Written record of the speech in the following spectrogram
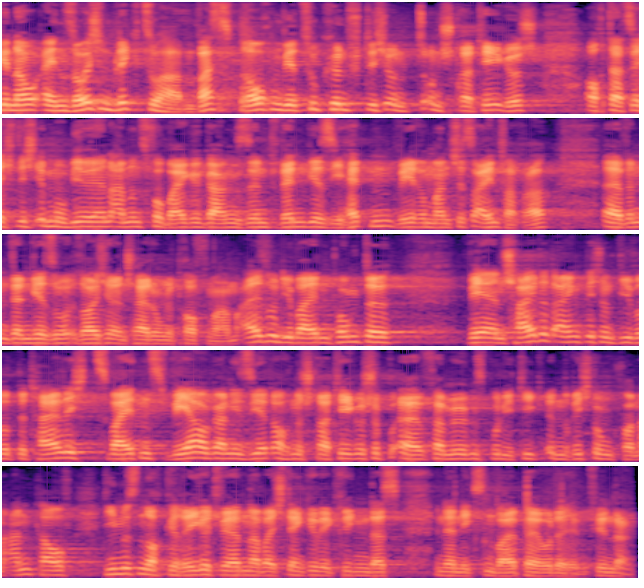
genau einen solchen Blick zu haben. Was brauchen wir zukünftig und, und strategisch? Auch tatsächlich Immobilien an uns vorbeigegangen sind. Wenn wir sie hätten, wäre manches einfacher, äh, wenn, wenn wir so, solche Entscheidungen getroffen haben. Also die beiden Punkte Wer entscheidet eigentlich und wie wird beteiligt? Zweitens, wer organisiert auch eine strategische äh, Vermögenspolitik in Richtung von Ankauf? Die müssen noch geregelt werden, aber ich denke, wir kriegen das in der nächsten Wahlperiode hin. Vielen Dank.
